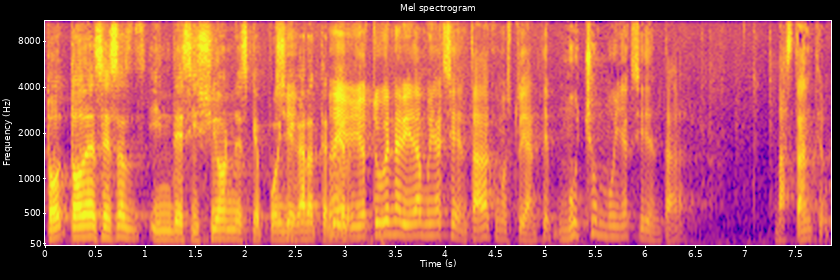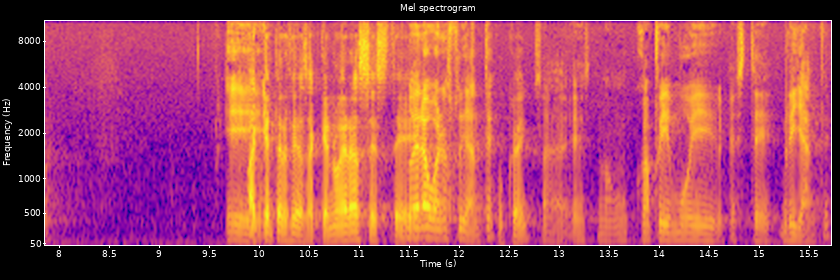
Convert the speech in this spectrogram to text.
to- todas esas indecisiones que pueden Sí. llegar a Oye, tener. yo tuve una vida muy accidentada como estudiante, mucho, muy accidentada. Bastante, güey. Eh, ¿A qué te refieres? ¿A que no eras este? No era buen estudiante. Ok. O sea, es- nunca fui muy este, brillante.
